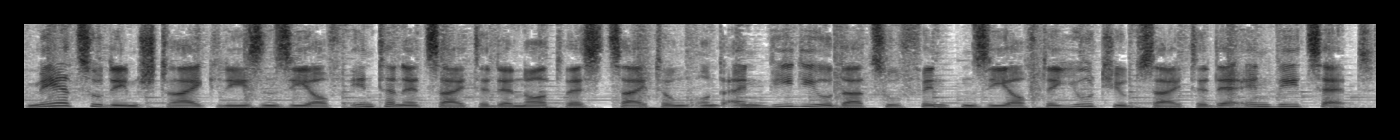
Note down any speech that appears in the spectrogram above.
Mehr zu dem Streik lesen Sie auf Internetseite der Nordwestzeitung und ein Video dazu finden Sie auf der YouTube-Seite der NWZ.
